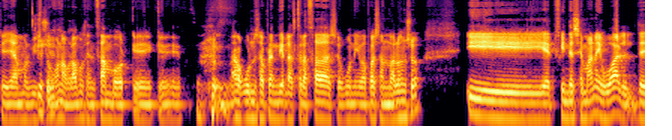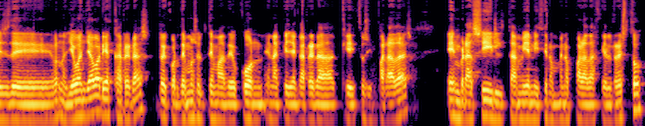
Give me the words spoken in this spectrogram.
que ya hemos visto, Sí, sí. bueno, hablamos en Zambor que, que algunos aprendían las trazadas según iba pasando Alonso. Y el fin de semana igual, desde, bueno, llevan ya varias carreras. Recordemos el tema de Ocon en aquella carrera que hizo sin paradas. En Brasil también hicieron menos paradas que el resto.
